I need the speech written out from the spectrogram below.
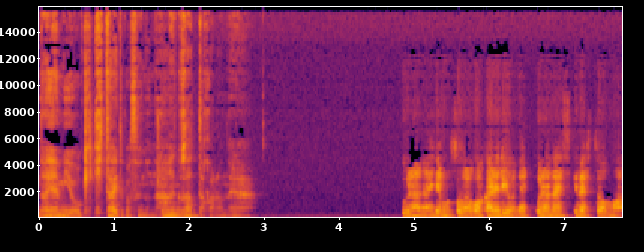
悩みを聞きたいとかそういうのなかったからね、占いでもそうだ分かれるよね。占い好きな人はま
